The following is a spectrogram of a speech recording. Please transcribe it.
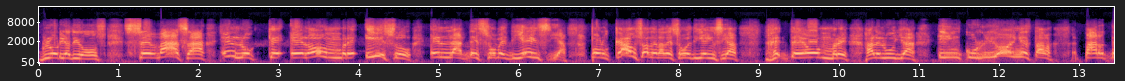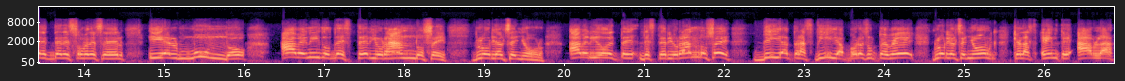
gloria a Dios, se basa en lo que el hombre hizo, en la desobediencia. Por causa de la desobediencia, este hombre, aleluya, incurrió en esta parte de desobedecer y el mundo ha venido deteriorándose, gloria al Señor, ha venido deteriorándose día tras día. Por eso usted ve, gloria al Señor, que la gente habla,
